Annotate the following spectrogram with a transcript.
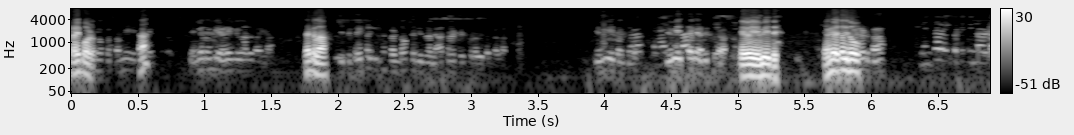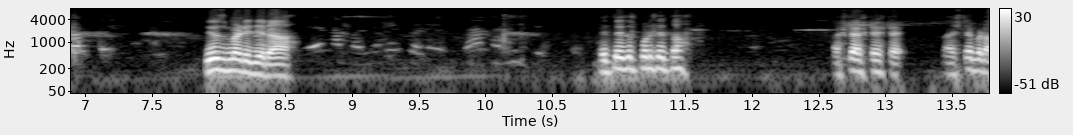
ಟ್ರೈಪೋಡ್ ಹೇಗಲ್ಲ ಯೂಸ್ ಮಾಡಿದ್ದೀರಾ? ಎತ್ತೈತು ಪೂರ್ತಿತ್ತು ಅಷ್ಟೇ ಅಷ್ಟೇ ಅಷ್ಟೇ. ಅಷ್ಟೇ ಬೇಡ.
